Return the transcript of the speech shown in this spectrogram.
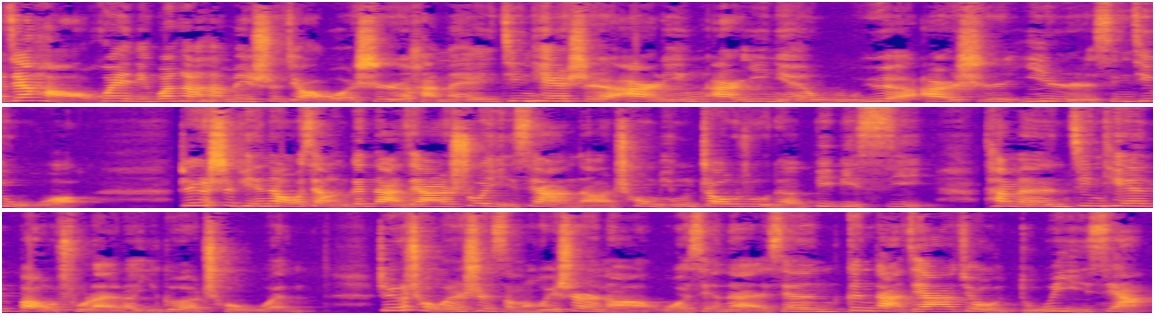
家好，欢迎您观看韩梅视角，我是韩梅。今天是二零二一年五月二十一日，星期五。这个视频呢，我想跟大家说一下呢，臭名昭著的 BBC，他们今天爆出来了一个丑闻。这个丑闻是怎么回事呢？我现在先跟大家就读一下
